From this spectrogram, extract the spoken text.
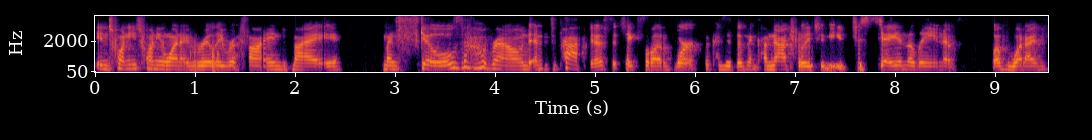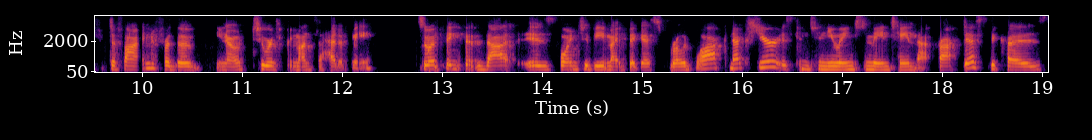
in 2021, I really refined my my skills around and to practice. It takes a lot of work because it doesn't come naturally to me to stay in the lane of of what I've defined for the you know two or three months ahead of me. So I think that that is going to be my biggest roadblock next year is continuing to maintain that practice because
